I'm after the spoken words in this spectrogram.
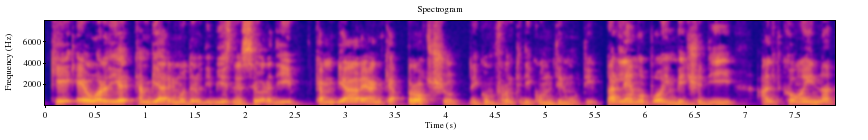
che è ora di cambiare il modello di business, è ora di cambiare anche approccio nei confronti dei contenuti. Parliamo poi invece di altcoin,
